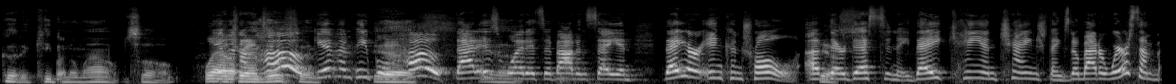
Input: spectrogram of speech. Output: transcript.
good at keeping them out. So, Well, giving them hope, giving people Yeah. hope. That is what it's about, and saying they are in control of their destiny. They can change things, no matter where some.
